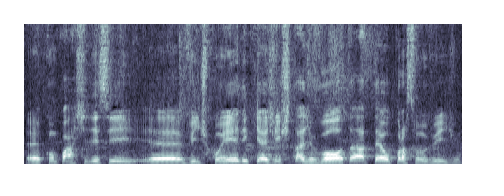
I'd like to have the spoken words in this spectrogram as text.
é, compartilhe esse é, vídeo com ele que a gente está de volta. Até o próximo vídeo.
